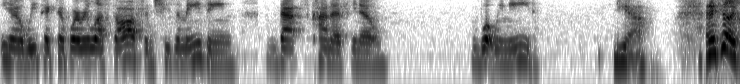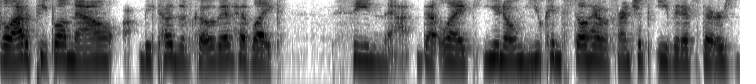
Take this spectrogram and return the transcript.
you know we picked up where we left off and she's amazing. That's kind of you know what we need. Yeah. And i feel like a lot of people now because of covid have like seen that that like you know you can still have a friendship even if there's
